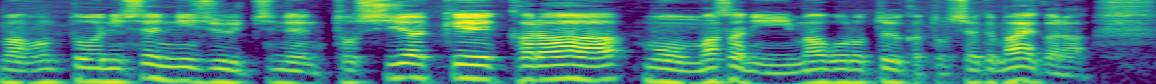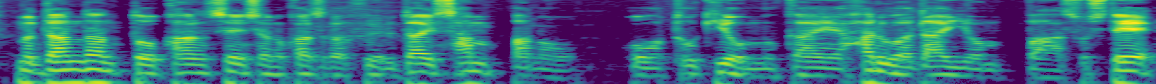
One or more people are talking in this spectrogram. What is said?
まあ、本当2021年年明けからもうまさに今頃というか年明け前から、まあ、だんだんと感染者の数が増える第3波の時を迎え春は第4波そして、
